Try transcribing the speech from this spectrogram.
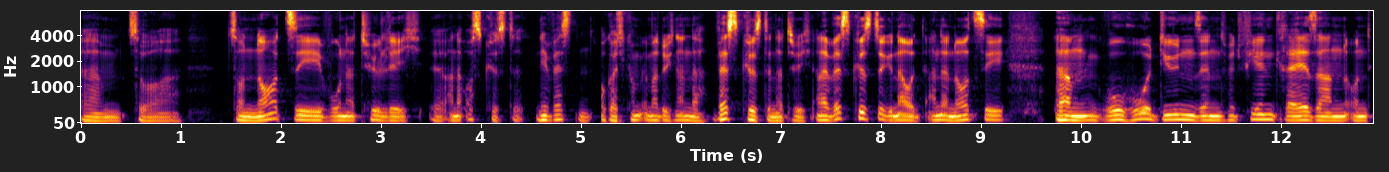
ähm, zur zur Nordsee, wo natürlich äh, an der Ostküste, nee, Westen, oh Gott, ich komme immer durcheinander, Westküste natürlich, an der Westküste, genau, an der Nordsee, ähm, wo hohe Dünen sind mit vielen Gräsern und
